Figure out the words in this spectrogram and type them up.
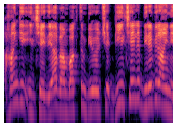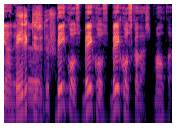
Hangi ilçeydi ya? Ben baktım bir ölçe bir ilçeyle birebir aynı yani. Beylikdüzü'dür. E, Beykoz, Beykoz, Beykoz kadar Malta.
